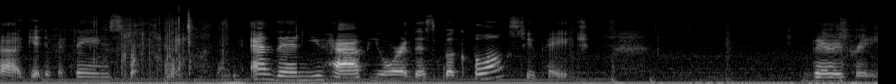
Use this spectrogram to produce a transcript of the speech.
uh, get different things. And then you have your This Book Belongs To page. Very pretty.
